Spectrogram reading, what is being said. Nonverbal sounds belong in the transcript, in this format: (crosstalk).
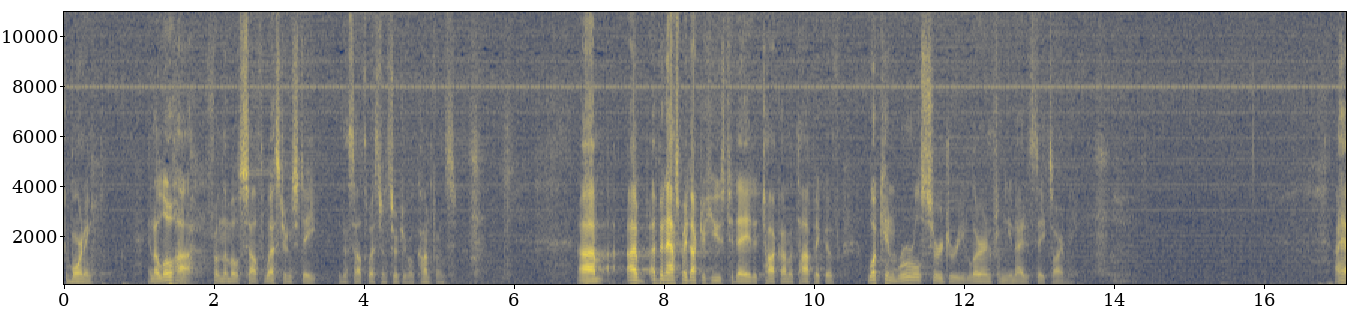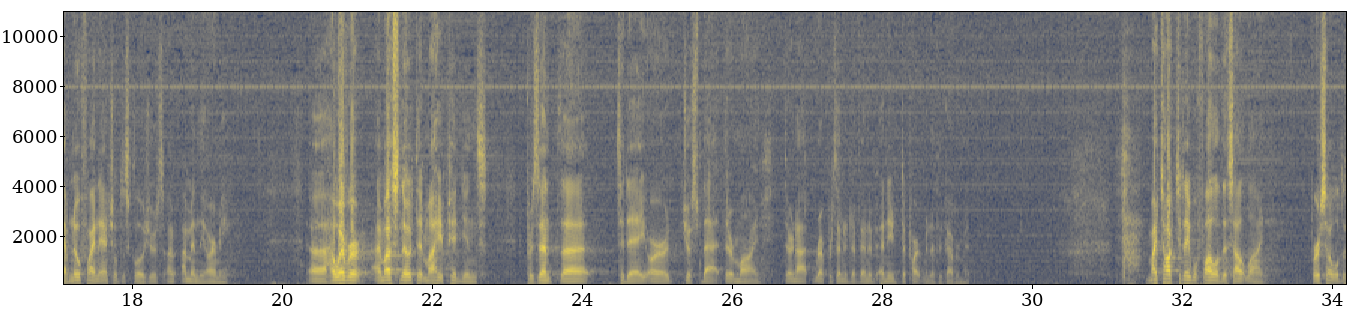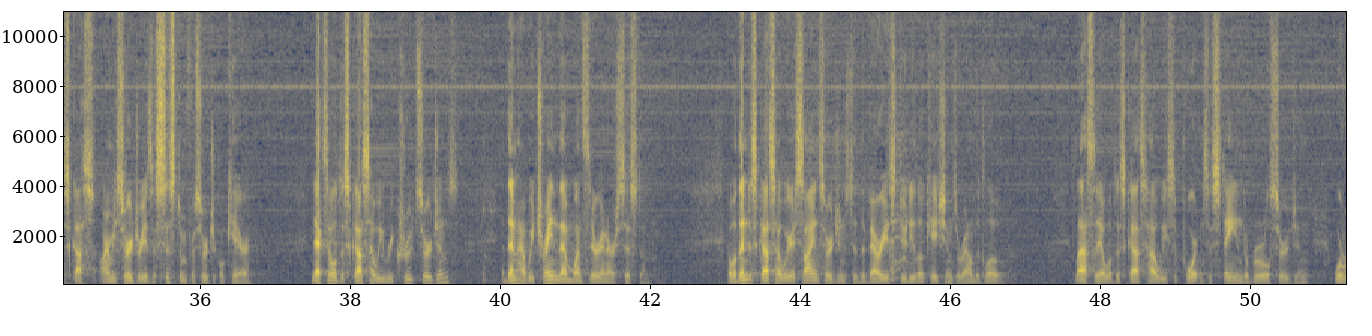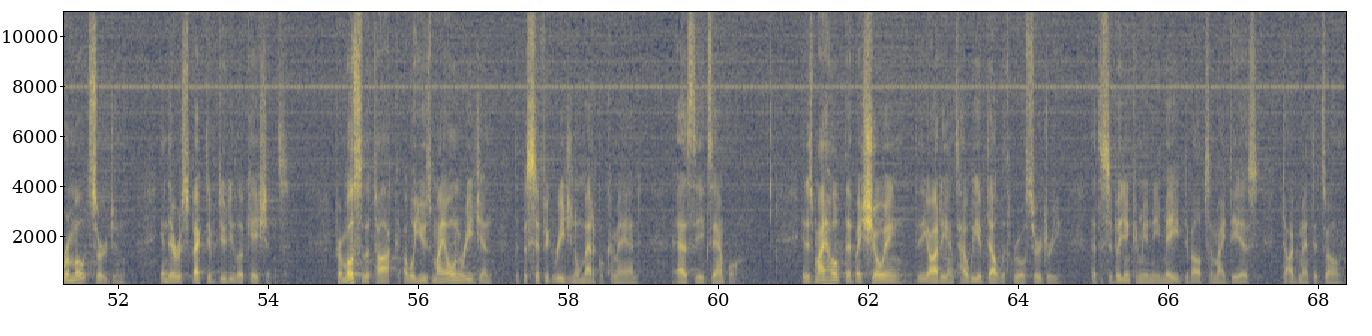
Good morning. And aloha from the most southwestern state in the Southwestern Surgical Conference. Um, I've, I've been asked by Dr. Hughes today to talk on the topic of what can rural surgery learn from the United States Army? I have no financial disclosures. I'm, I'm in the Army. Uh, however, I must note that my opinions present uh, today are just that. They're mine. They're not representative of any department of the government. My talk today will follow this outline. First, I will discuss Army surgery as a system for surgical care. Next, I will discuss how we recruit surgeons, and then how we train them once they're in our system. I will then discuss how we assign surgeons to the various duty locations around the globe. Lastly, I will discuss how we support and sustain the rural surgeon or remote surgeon in their respective duty locations. For most of the talk, I will use my own region, the Pacific Regional Medical Command, as the example. It is my hope that by showing the audience how we have dealt with rural surgery, that the civilian community may develop some ideas to augment its own.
